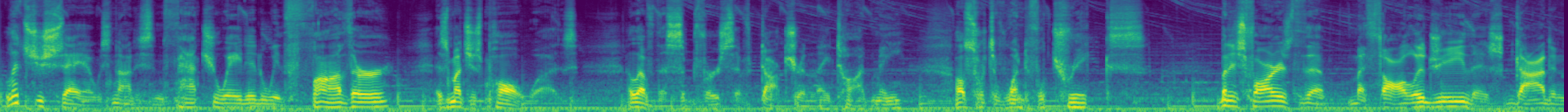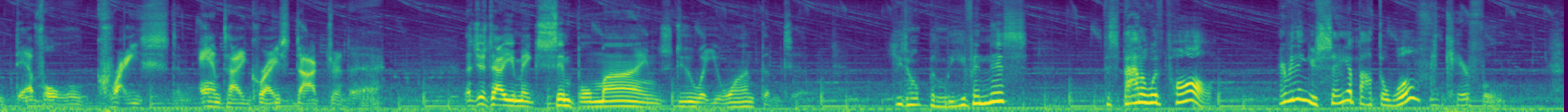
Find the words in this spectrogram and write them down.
Let's just say I was not as infatuated with Father as much as Paul was. I love the subversive doctrine they taught me, all sorts of wonderful tricks. But as far as the mythology, this God and devil, Christ and Antichrist doctrine, uh, that's just how you make simple minds do what you want them to. You don't believe in this? This battle with Paul? Everything you say about the wolf? Be careful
